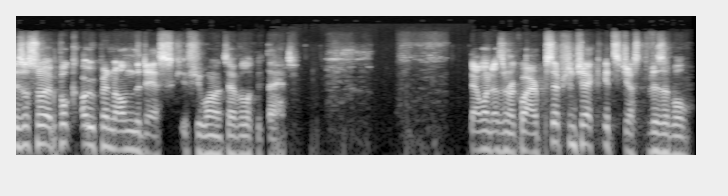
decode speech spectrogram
There's also a book open on the desk if you wanted to have a look at that. That one doesn't require a perception check. It's just visible.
